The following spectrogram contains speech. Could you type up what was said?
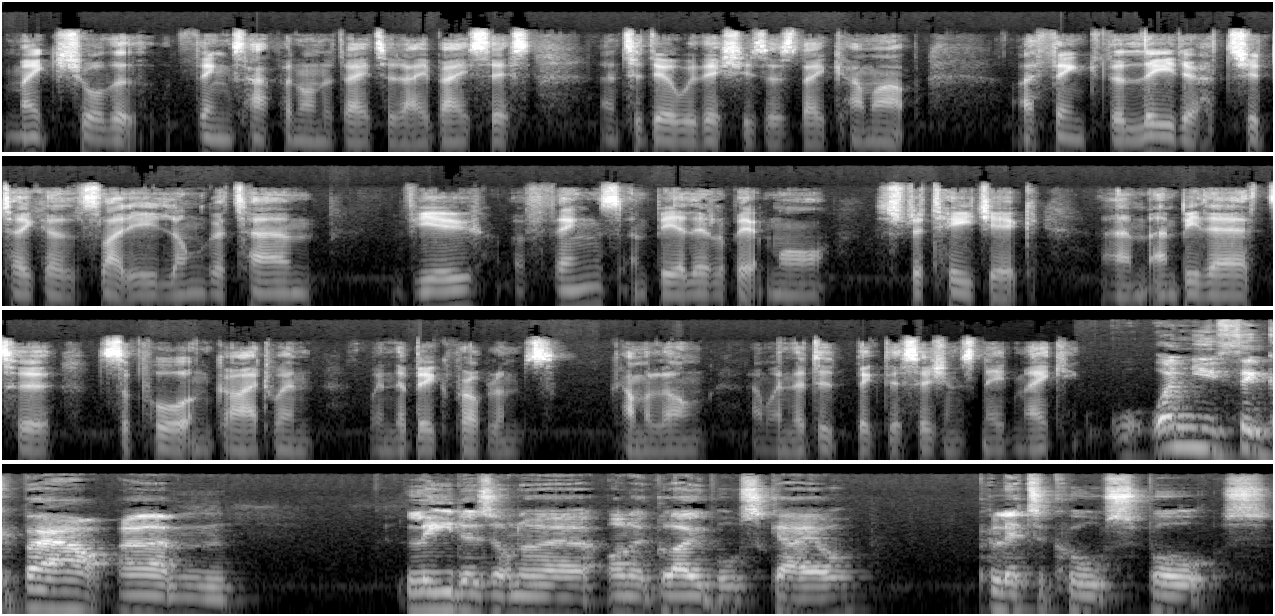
make sure that things happen on a day to day basis and to deal with issues as they come up. I think the leader should take a slightly longer term view of things and be a little bit more strategic um, and be there to support and guide when, when the big problems come along and when the d- big decisions need making. When you think about um, leaders on a on a global scale, political, sports,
